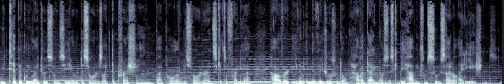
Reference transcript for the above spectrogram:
We typically like to associate it with disorders like depression, bipolar disorder, and schizophrenia. However, even individuals who don't have a diagnosis could be having some suicidal ideations. Mm-hmm.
